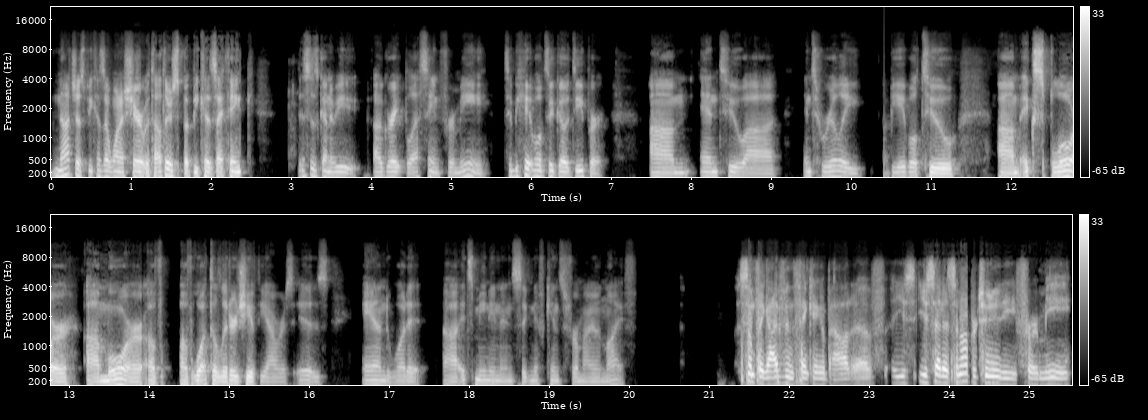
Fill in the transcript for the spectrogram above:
not just because I want to share it with others, but because I think this is going to be a great blessing for me to be able to go deeper um, and to uh, and to really be able to um, explore uh, more of of what the liturgy of the hours is and what it uh, its meaning and significance for my own life. Something I've been thinking about of you, you said it's an opportunity for me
